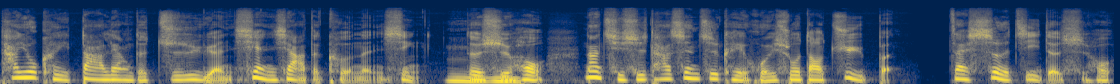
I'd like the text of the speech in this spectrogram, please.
它又可以大量的支援线下的可能性的时候，嗯嗯，那其实它甚至可以回溯到剧本，在设计的时候，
